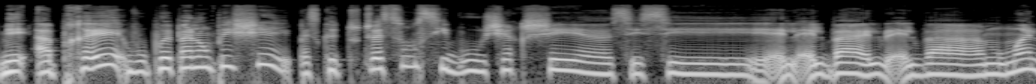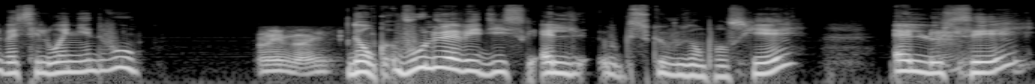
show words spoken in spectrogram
mais après vous pouvez pas l'empêcher parce que de toute façon si vous cherchez euh, c'est c'est elle, elle va elle, elle, va à un moment elle va s'éloigner de vous oui, bah oui. donc vous lui avez dit ce, elle, ce que vous en pensiez elle le sait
